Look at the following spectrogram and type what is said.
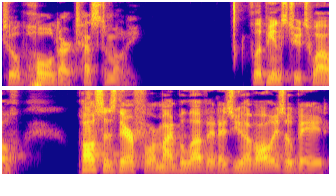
to uphold our testimony. Philippians 2:12. Paul says, "Therefore, my beloved, as you have always obeyed,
